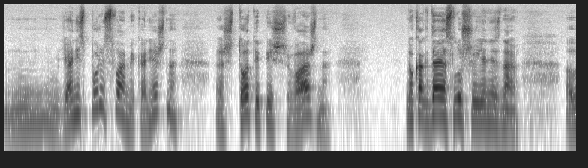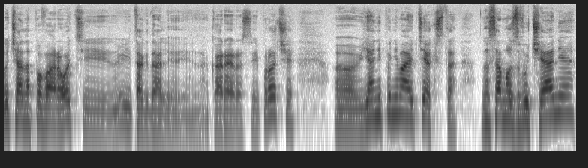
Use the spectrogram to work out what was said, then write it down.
Я не спорю с вами, конечно, что ты пишешь важно. Но когда я слушаю, я не знаю, Лучана Повороте ну, и так далее, я не знаю, Карероса и прочее, я не понимаю текста, но само звучание,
